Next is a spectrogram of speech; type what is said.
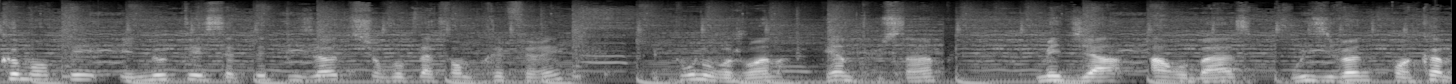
commentez et notez cet épisode sur vos plateformes préférées. Et pour nous rejoindre, rien de plus simple, media.wizevent.com.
